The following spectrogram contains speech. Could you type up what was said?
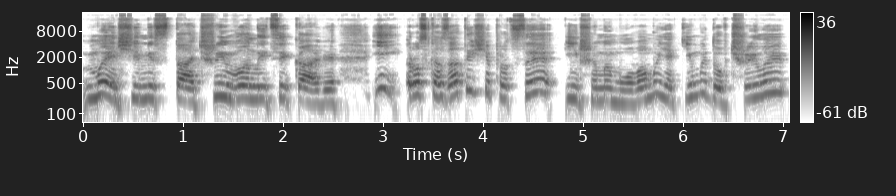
менші міста, чим вони цікаві, і розказати ще про це іншими мовами, які ми довчили.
